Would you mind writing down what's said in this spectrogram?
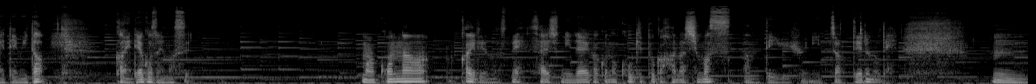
えてみた回でございます。まあこんな回でですね、最初に大学の講義っぽく話しますなんていう風に言っちゃってるので、うん、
